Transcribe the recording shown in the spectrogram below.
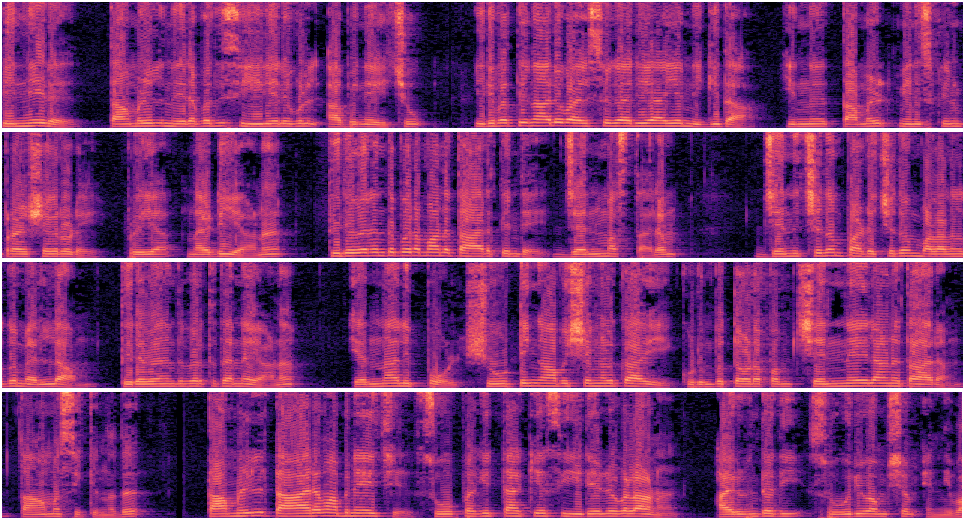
പിന്നീട് തമിഴിൽ നിരവധി സീരിയലുകളിൽ അഭിനയിച്ചു. ഇരുപത്തിനാല് വയസ്സുകാരിയായ നികിത ഇന്ന് തമിഴ് മിനിസ്ക്രീൻ പ്രേക്ഷകരുടെ പ്രിയ നടിയാണ്. തിരുവനന്തപുരമാണ് താരത്തിന്റെ ജന്മസ്ഥലം. ജനിച്ചതും പഠിച്ചതും വളർന്നതുമെല്ലാം തിരുവനന്തപുരത്ത് തന്നെയാണ്. എന്നാൽ ഇപ്പോൾ ഷൂട്ടിംഗ് ആവശ്യങ്ങൾക്കായി കുടുംബത്തോടൊപ്പം ചെന്നൈയിലാണ് താരം താമസിക്കുന്നത്. തമിഴിൽ താരം അഭിനയിച്ച് സൂപ്പർ ഹിറ്റാക്കിയ സീരിയലുകളാണ് അരുന്ധതി സൂര്യവംശം എന്നിവ.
